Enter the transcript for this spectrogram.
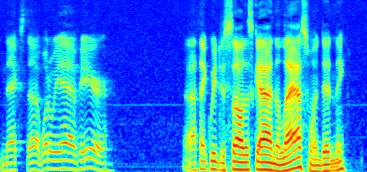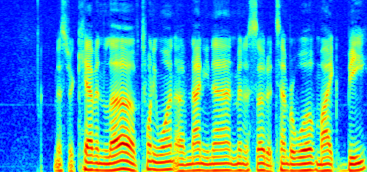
Next up, what do we have here? I think we just saw this guy in the last one, didn't he? Mr. Kevin Love, 21 of 99, Minnesota Timberwolf, Mike B.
